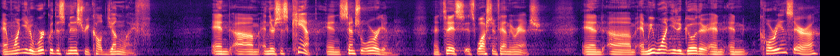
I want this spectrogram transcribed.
and want you to work with this ministry called Young Life. And, um, and there's this camp in Central Oregon. And today it's, it's Washington Family Ranch. And, um, and we want you to go there. And, and Corey and Sarah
